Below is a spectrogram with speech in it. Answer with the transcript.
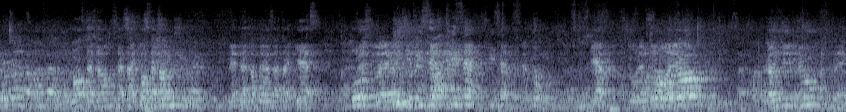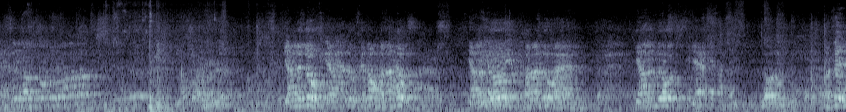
Ta. Passe ta jambe sur tête. Passe ta jambe. Mets ta jambe derrière sa tête. Yes. Pousse. Reset. Reset. Reset. Let's go. Yes. Let's go. Go. Continue. Garde le dos. Garde le dos. C'est bon. Va dans le dos. Garde le dos. Va dans le dos. Garde le dos. Yes. Non, non, il a fait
